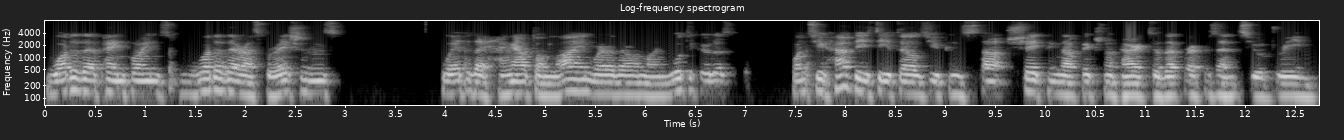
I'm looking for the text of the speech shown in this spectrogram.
What are their pain points? What are their aspirations? Where do they hang out online? Where are their online water coolers? Once you have these details, you can start shaping that fictional character that represents your dream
